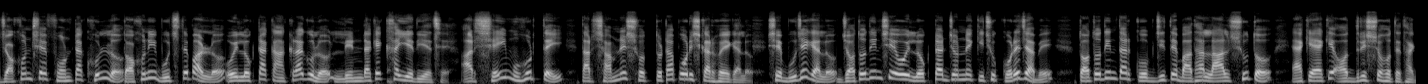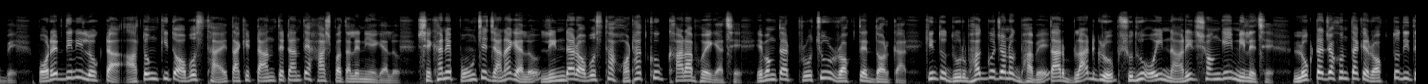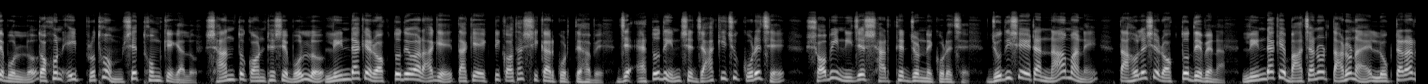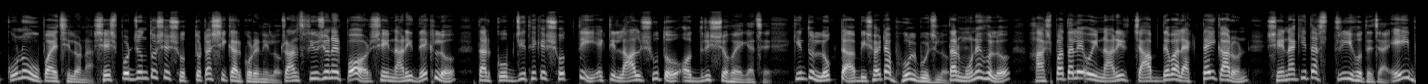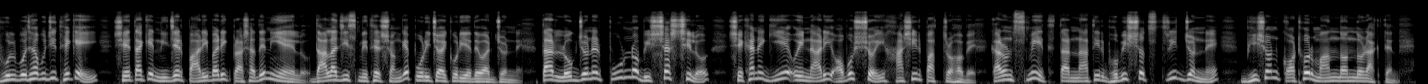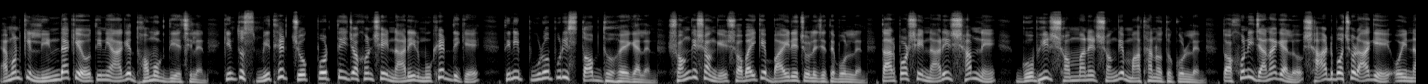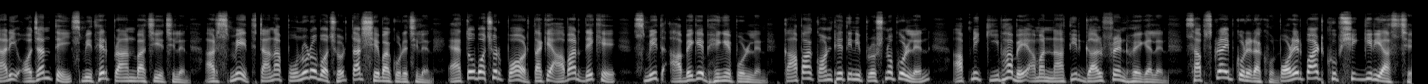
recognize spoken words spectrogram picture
যখন সে ফোনটা খুলল, তখনই বুঝতে পারল ওই লোকটা কাঁকড়াগুলো লিন্ডাকে খাইয়ে দিয়েছে। আর সেই মুহূর্তেই তার সামনে সত্যটা পরিষ্কার হয়ে গেল। সে বুঝে গেল, যতদিন সে ওই লোকটার জন্য কিছু করে যাবে, ততদিন তার কবজিতে বাঁধা লাল সুতো একে একে অদৃশ্য হতে থাকবে। পরের দিনই লোকটা আতঙ্কিত অবস্থায় তাকে টানতে টানতে হাসপাতালে নিয়ে গেল। সেখানে পৌঁছে জানা গেল, লিন্ডার অবস্থা হঠাৎ খুব খারাপ হয়ে গেছে এবং তার প্রচুর রক্তের দরকার। কিন্তু দুর্ভাগ্যজনকভাবে তার ব্লাড গ্রুপ শুধু ওই নারীর সঙ্গেই মিলেছে। লোকটা যখন তাকে রক্ত দিতে বলল, তখন এই প্রথম সে থমকে গেল। শান্ত কণ্ঠে সে বলল, লিন্ডাকে রক্ত দেওয়ার আগে তাকে একটি কথা স্বীকার করতে হবে, যে এতদিন সে যা কিছু করেছে, সবই নিজের স্বার্থের জন্য করেছে। যদি সে এটা না মানে তাহলে সে রক্ত দেবে না। লিন্ডাকে বাঁচানোর তাড়নায় লোকটার আর কোনো উপায় ছিল না। শেষ পর্যন্ত সে সত্যটা স্বীকার করে নিল। ট্রান্সফিউশনের পর সেই নারী দেখল, তার কবজি থেকে সত্যি একটি লাল সুতো অদৃশ্য হয়ে গেছে। কিন্তু লোকটা বিষয়টা ভুল বুঝলো। তার মনে হলো, হাসপাতালে ওই নারীর চাপ দেওয়ার একটাই কারণ, সে নাকি তার স্ত্রী হতে চায়। এই ভুল বোঝাবুঝি থেকেই সে তাকে নিজের পারিবারিক প্রাসাদে নিয়ে এলো। দালাজি স্মিথের সঙ্গে পরিচয় করিয়ে দেওয়ার জন্য। তার লোকজনের পূর্ণ বিশ্বাস ছিল, সেখানে গিয়ে ওই নারী অবশ্যই হাসির পাত্র হবে। কারণ স্মিথ তার নাতির ভবিষ্যৎ স্ত্রীর জন্য ভীষণ কঠোর মানদণ্ড রাখতেন। এমনকি লিন্ডাকেও তিনি আগে ধমক দিয়েছিলেন। কিন্তু স্মিথের চোখ পড়তেই যখন সেই নারীর মুখের দিকে, তিনি পুরোপুরি স্তব্ধ হয়ে গেলেন। সঙ্গে সঙ্গে সবাইকে বাইরে চলে যেতে বললেন। তারপর সেই নারীর সামনে গভীর সম্মানের সঙ্গে মাথা নত করলেন। তখনই জানা গেল, ষাট বছর আগে ওই নারী অজান্তেই স্মিথের প্রাণ বাঁচিয়েছিলেন। আর স্মিথ টানা পনেরো বছর তার সেবা করেছিলেন। এত বছর পর তাকে আবার দেখে স্মিথ আবেগে ভেঙে পড়লেন। কাপা কণ্ঠে তিনি প্রশ্ন করলেন, আপনি কীভাবে আমার নাতির গার্লফ্রেন্ড হয়ে গেলেন? সাবস্ক্রাইব করে রাখুন। পরের পার্ট খুব শিগগিরই আসছে।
